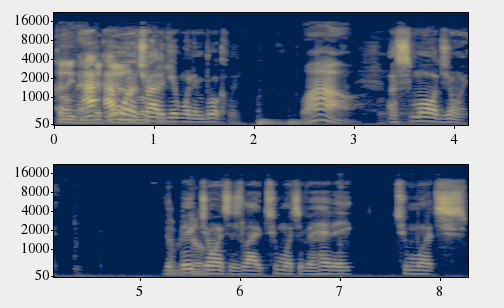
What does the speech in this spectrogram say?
'Cause he- Okay. I, I want to try to get one in Brooklyn, Wow. a small joint. The That'd big dope. joints is like too much of a headache, too much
